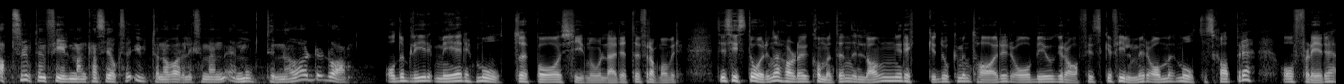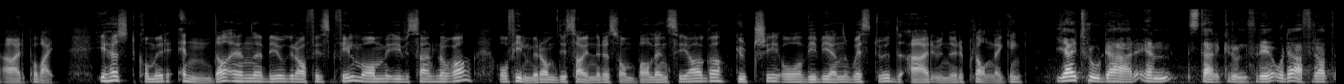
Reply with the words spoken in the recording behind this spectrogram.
absolutt en film man kan se også uten å være liksom en, en motenerd. da. Og det blir mer mote på kinolerretet framover. De siste årene har det kommet en lang rekke dokumentarer og biografiske filmer om moteskapere, og flere er på vei. I høst kommer enda en biografisk film om Yves Saint Laurent, og filmer om designere som Balenciaga, Gucci og Vivienne Westwood er under planlegging. Jeg tror det er en sterk grunn for det, og det er for at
